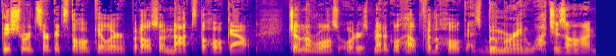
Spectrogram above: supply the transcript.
This short circuits the Hulk killer, but also knocks the Hulk out. Jonah Ross orders medical help for the Hulk as Boomerang watches on,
